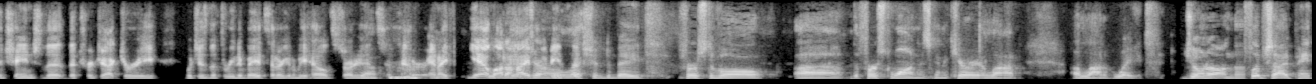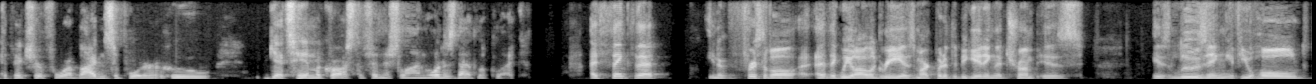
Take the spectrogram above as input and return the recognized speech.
to change the, the trajectory, which is the three debates that are going to be held starting yeah. in September. And I, yeah, a lot of yeah, hype. General I mean, election debate. First of all, uh, the first one is going to carry a lot, a lot of weight. Jonah, on the flip side, paint the picture for a Biden supporter who gets him across the finish line. What does that look like? I think that you know, first of all, I think we all agree, as Marc put at the beginning, that Trump is is losing if you hold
